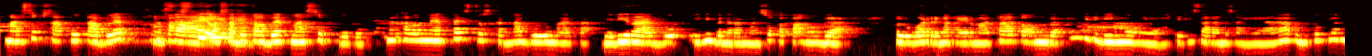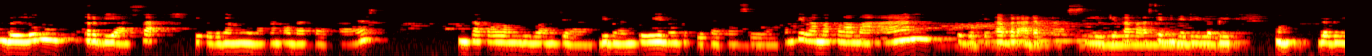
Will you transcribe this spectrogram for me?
masuk satu tablet Selesai, pastilah gitu. satu tablet masuk gitu. Nah kalau netes terus kena bulu mata, jadi ragu ini beneran masuk apa enggak, keluar dengan air mata atau enggak kan jadi bingung ya. Jadi saran saya untuk yang belum terbiasa gitu dengan menggunakan obat tetes minta tolong dulu aja, dibantuin untuk ditetesin. Nanti lama kelamaan tubuh kita beradaptasi, kita pasti menjadi lebih lebih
